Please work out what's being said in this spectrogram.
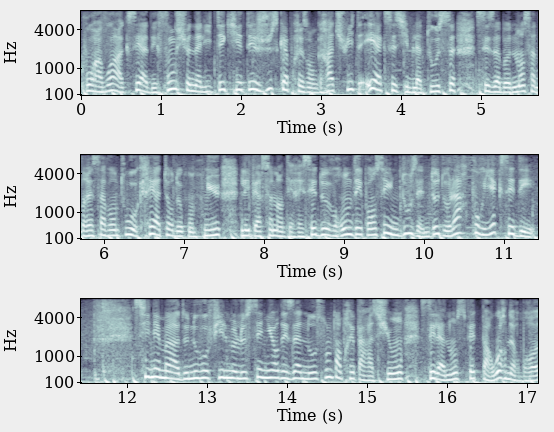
pour avoir accès à des fonctionnalités qui étaient jusqu'à présent gratuites et accessibles à tous. Ces abonnements s'adressent avant tout aux créateurs de contenu. Les personnes intéressées devront dépenser une douzaine de dollars pour y accéder. Cinéma, de nouveaux films Le Seigneur des Anneaux sont en préparation. C'est l'annonce faite par Warner Bros.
